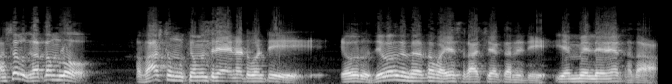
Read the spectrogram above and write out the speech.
అసలు గతంలో రాష్ట్ర ముఖ్యమంత్రి అయినటువంటి ఎవరు? దివంగత వైఎస్ రాజశేఖర రెడ్డి ఎమ్మెల్యేనే కదా.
